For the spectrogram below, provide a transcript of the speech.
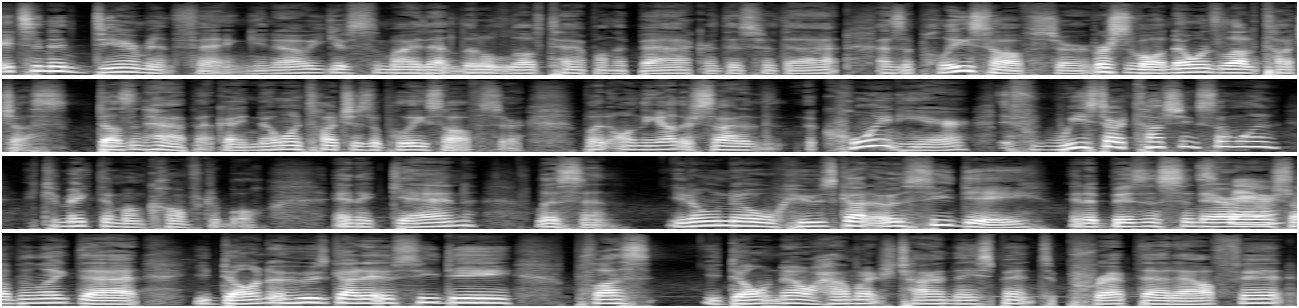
it's an endearment thing. You know, you give somebody that little love tap on the back or this or that. As a police officer, first of all, no one's allowed to touch us. Doesn't happen. Okay. No one touches a police officer. But on the other side of the coin here, if we start touching someone, it can make them uncomfortable. And again, listen, you don't know who's got OCD in a business scenario or something like that. You don't know who's got OCD. Plus, you don't know how much time they spent to prep that outfit.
